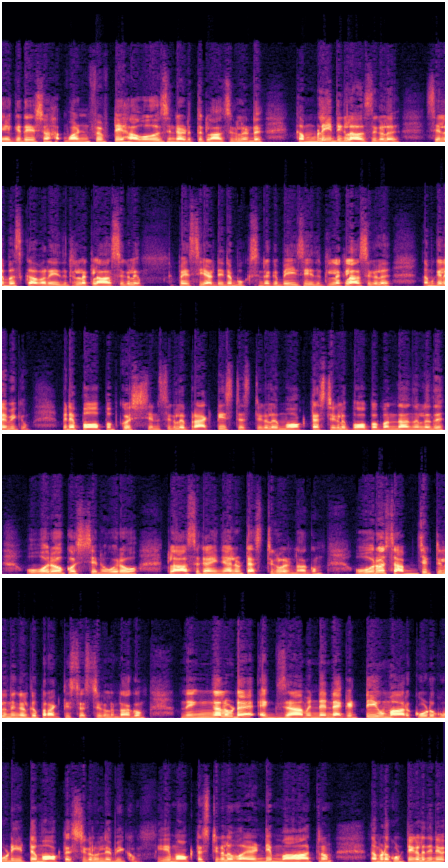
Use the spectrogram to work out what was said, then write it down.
ഏകദേശം വൺ ഫിഫ്റ്റി ഹവേഴ്സിന്റെ അടുത്ത് ക്ലാസ്സുകളുണ്ട്. കംപ്ലീറ്റ് ക്ലാസ്സുകൾ സിലബസ് കവർ ചെയ്തിട്ടുള്ള ക്ലാസ്സുകൾ ഇപ്പോൾ എസ് സി ആർ ടിന്റെ ബുക്സിന്റെ ഒക്കെ ബേസ് ചെയ്തിട്ടുള്ള ക്ലാസ്സുകൾ നമുക്ക് ലഭിക്കും. പിന്നെ പോപ്പപ്പ് ക്വസ്റ്റ്യൻസുകൾ പ്രാക്ടീസ് ടെസ്റ്റുകൾ മോക്ക് ടെസ്റ്റുകൾ പോപ്പപ്പ് എന്താണെന്നുള്ളത് ഓരോ ക്വസ്റ്റ്യൻ ഓരോ ക്ലാസ് കഴിഞ്ഞാലും ടെസ്റ്റുകൾ ഉണ്ടാകും. ഓരോ സബ്ജക്റ്റിലും നിങ്ങൾക്ക് പ്രാക്ടീസ് ടെസ്റ്റുകൾ ഉണ്ടാകും. നിങ്ങളുടെ എക്സാമിന്റെ നെഗറ്റീവ് മാർക്കോട് കൂടിയിട്ട് മോക്ക് ടെസ്റ്റുകളും ലഭിക്കും. ഈ മോക്ക് ടെസ്റ്റുകൾ വേണ്ടി മാത്രം നമ്മുടെ കുട്ടികൾ ഇതിന്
